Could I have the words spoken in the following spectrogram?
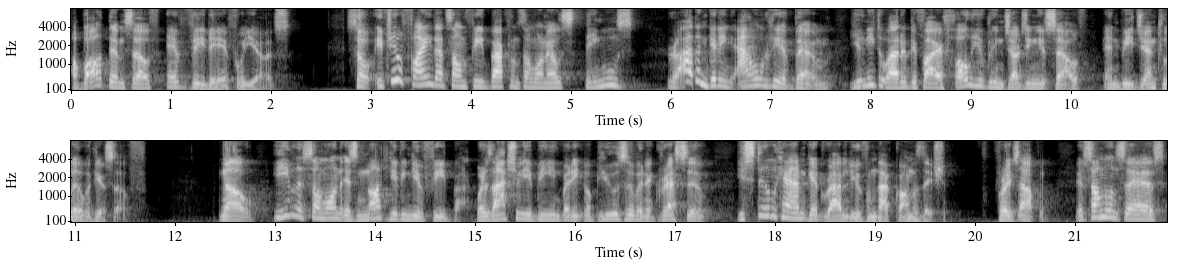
about themselves every day for years. So if you find that some feedback from someone else stings, rather than getting angry at them, you need to identify how you've been judging yourself and be gentler with yourself. Now, even if someone is not giving you feedback, but is actually being very abusive and aggressive, you still can get value from that conversation. For example, if someone says,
